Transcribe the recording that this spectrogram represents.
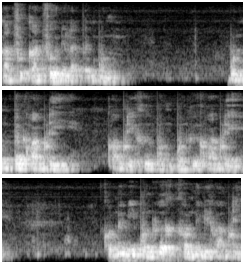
การฝึกการฝืนนี่แหละเป็นบุญ บุญเป็นความดี ความดีคือบุญบุญคือความดี คนไม่มีบุญก็คือคนไม่มีความดี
